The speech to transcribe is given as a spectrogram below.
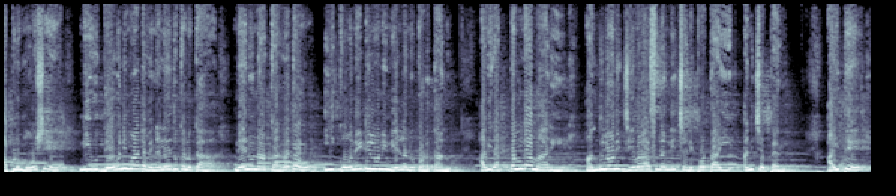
అప్పుడు మోషే నీవు దేవుని మాట వినలేదు కనుక నేను నా కర్రతో ఈ కోనేటిలోని నీళ్ళను కొడతాను. అవి రక్తంగా మారి అందులోని జీవరాశులన్నీ చనిపోతాయి అని చెప్పారు. అయితే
